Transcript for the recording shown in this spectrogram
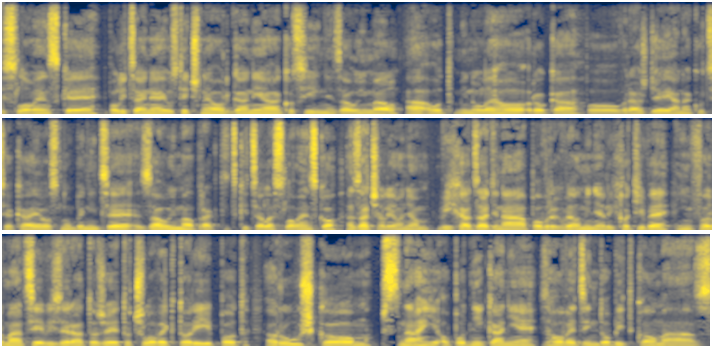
slovenské policajné a justičné orgány a ako si ich nezaujímal a od minulého roka po vražde Jana Kuciaka a jeho snúbenice zaujímal prakticky celé Slovensko a začali o ňom vychádzať na povrch veľmi nelichotivé informácie. Vyzerá to, že je to človek, ktorý pod rúškom snahy o podnikanie s hovedzím dobytkom a s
